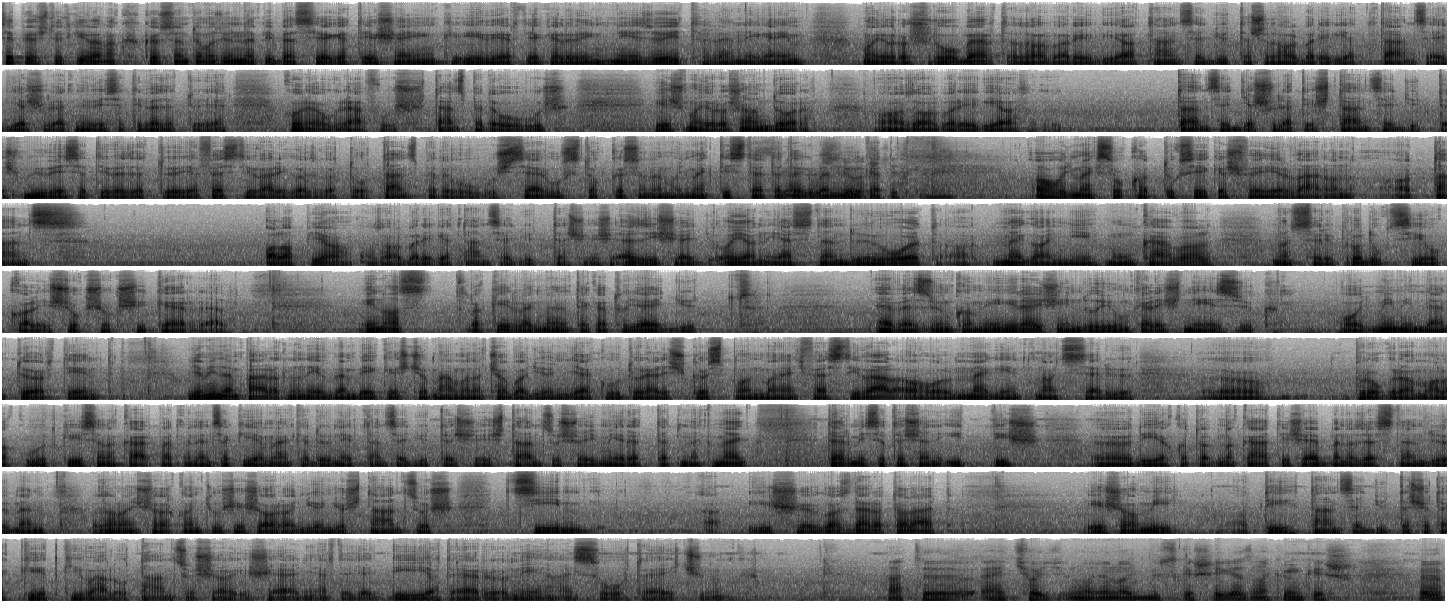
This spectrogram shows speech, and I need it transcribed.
Szép estét kívánok, köszöntöm az ünnepi beszélgetéseink évértékelőink nézőit. Vendégeim Majoros Róbert, az Alba Régia Tánc Együttes, az Alba Régia Tánc Egyesület művészeti vezetője, koreográfus, táncpedagógus, és Majoros Andor, az Alba Régia Táncegyesület és Táncegyüttes művészeti vezetője, fesztiváligazgató, táncpedagógus. Szervusztok, köszönöm, hogy megtiszteltetek bennünket. Ahogy megszokhattuk Székesfehérváron, a tánc alapja az Alba Rége Tánc Együttes, és ez is egy olyan esztendő volt, a meg annyi munkával, nagyszerű produkciókkal és sok-sok sikerrel. Én aztra kérlek benneteket, hogy együtt evezzünk a mélyre, és induljunk el, és nézzük, hogy mi minden történt. Ugye minden páratlan évben Békés Csabán van a Csaba Gyöngye Kulturális Központban egy fesztivál, ahol megint nagyszerű program alakult ki, hiszen a Kárpát-medence kiemelkedő néptánc együttese és táncosai mérettetnek meg. Természetesen itt is díjakat adnak át, és ebben az esztendőben az Aranysarkantyús és Aranygyöngyös táncos cím is gazdára talált, és a mi a ti táncegyüttesetek két kiváló táncosa is elnyert egy, egy díjat, erről néhány szót ejtsünk. Hát egy, hogy nagyon nagy büszkeség ez nekünk, és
